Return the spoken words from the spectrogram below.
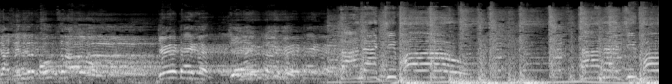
Jalindar Bhau Jadhav. जय टायगर जय टायगर तानाजी keep high.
